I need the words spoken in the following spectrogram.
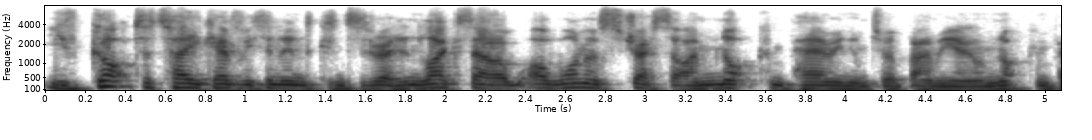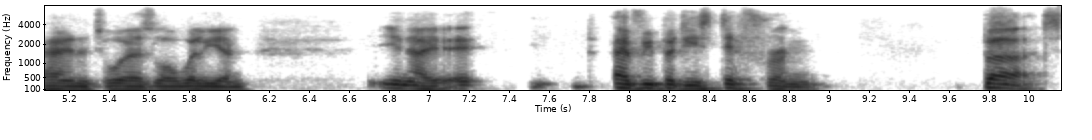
You've got to take everything into consideration. Like I say, I, I want to stress that I'm not comparing him to Aubameyang. I'm not comparing him to Ozil or Willian. You know, it, everybody's different. But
